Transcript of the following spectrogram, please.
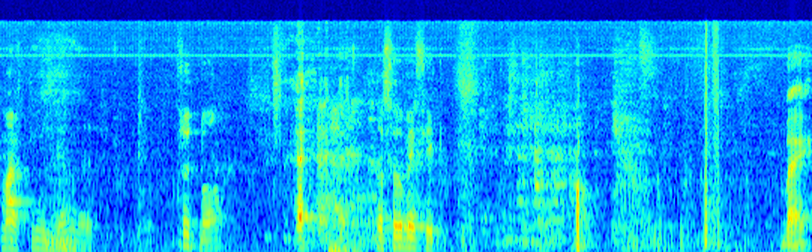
Marketing, vendas, futebol. Não sou do Benfica. Bem.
